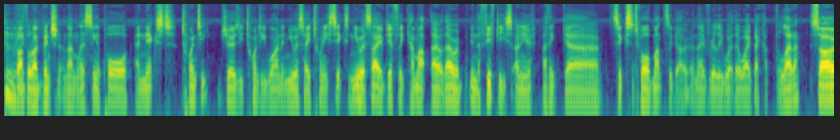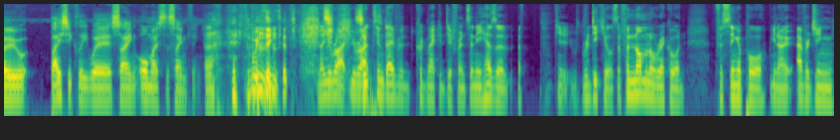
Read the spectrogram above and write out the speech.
but I thought I'd mention it nonetheless. Singapore are next twenty, Jersey twenty one, and USA twenty six. And USA have definitely come up. They, they were in the fifties only I think uh, six to twelve months ago, and they've really worked their way back up the ladder. So basically we're saying almost the same thing. Uh, we think that. no, you're right. You're right. Tim David could make a difference, and he has a, a ridiculous, a phenomenal record for Singapore. You know, averaging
